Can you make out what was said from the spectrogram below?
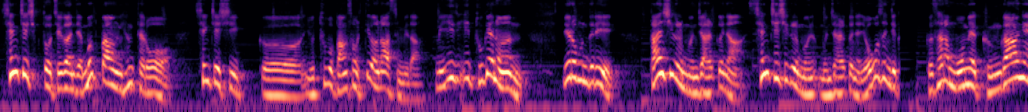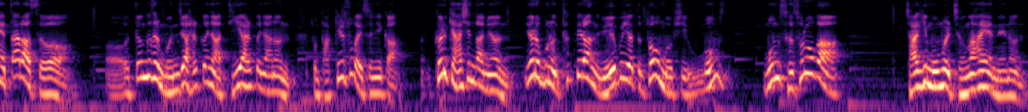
생체식도 제가 이제 먹방 형태로 생체식 그 유튜브 방송을 띄워놨습니다. 이두 개는 여러분들이 단식을 먼저 할 거냐, 생체식을 먼- 먼저 할 거냐, 요것은 이제 그 사람 몸의 건강에 따라서 어, 어떤 것을 먼저 할 거냐, 뒤에 할 거냐는 좀 바뀔 수가 있으니까 그렇게 하신다면 여러분은 특별한 외부의 어떤 도움 없이 몸, 몸 스스로가 자기 몸을 정화해내는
